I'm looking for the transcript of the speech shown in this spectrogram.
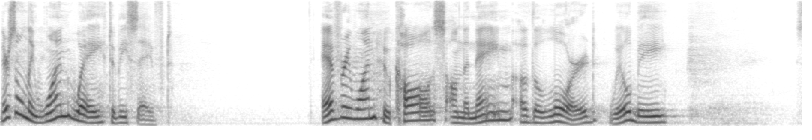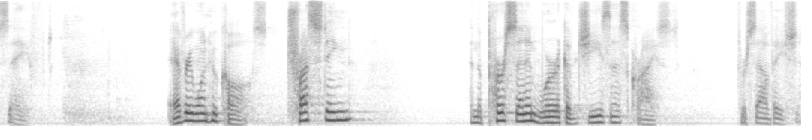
There's only one way to be saved. Everyone who calls on the name of the Lord will be saved. Everyone who calls, trusting in the person and work of Jesus Christ for salvation.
